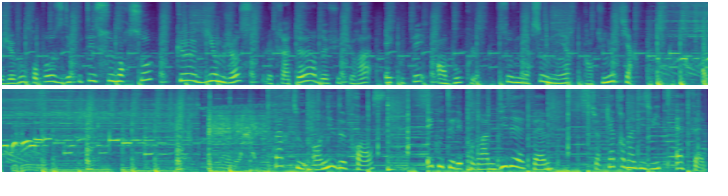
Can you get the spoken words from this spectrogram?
Et je vous propose d'écouter ce morceau que Guillaume Joss, le créateur de Futura, écoutait en boucle. Souvenir, souvenir, quand tu nous tiens. Partout en Ile-de-France, écoutez les programmes d'IDFM sur 98 FM.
